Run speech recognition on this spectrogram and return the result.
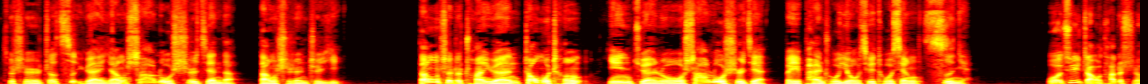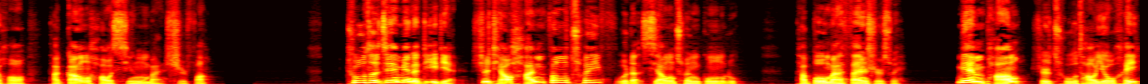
就是这次远洋杀戮事件的当事人之一。当时的船员赵木成因卷入杀戮事件被判处有期徒刑四年。我去找他的时候，他刚好刑满释放。初次见面的地点是条寒风吹拂的乡村公路。他不满三十岁，面庞是粗糙黝黑，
